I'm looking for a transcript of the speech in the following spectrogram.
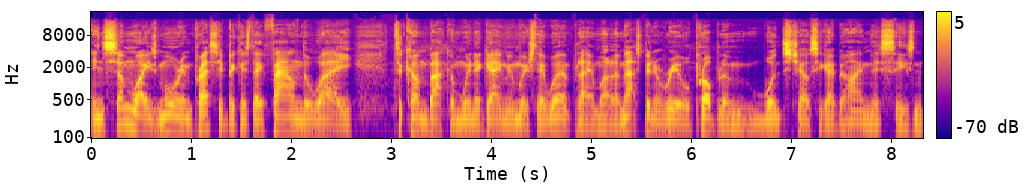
in some ways more impressive because they found a way to come back and win a game in which they weren't playing well. And that's been a real problem once Chelsea go behind this season.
